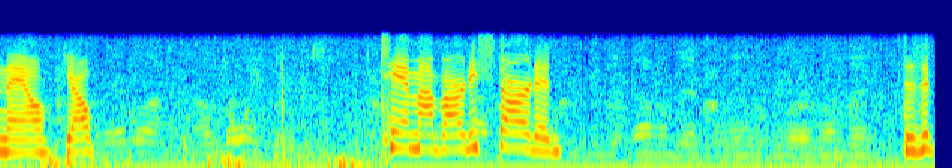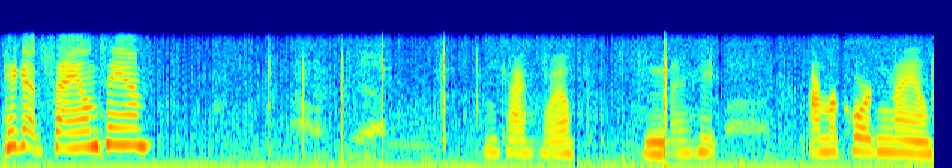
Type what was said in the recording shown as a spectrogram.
now. Y'all, Tim, I've already started. Does it pick up sound, Tim? Okay, well. I'm recording now.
